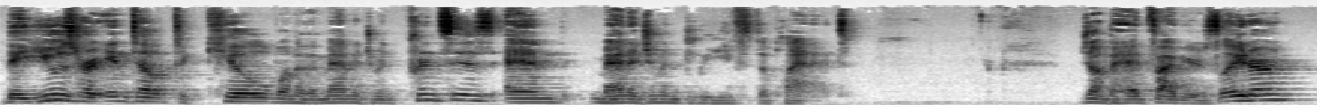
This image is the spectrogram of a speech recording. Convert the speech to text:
They use her intel to kill one of the management princes and management leaves the planet. Jump ahead five years later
